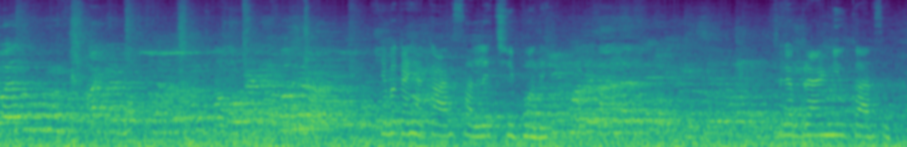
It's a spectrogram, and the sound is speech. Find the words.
मला पण बोलायचं हे बघा चालले आहेत शिपमध्ये सगळ्या ब्रँड न्यू कार्स आहेत.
